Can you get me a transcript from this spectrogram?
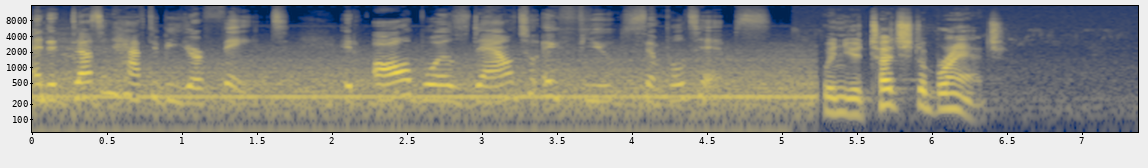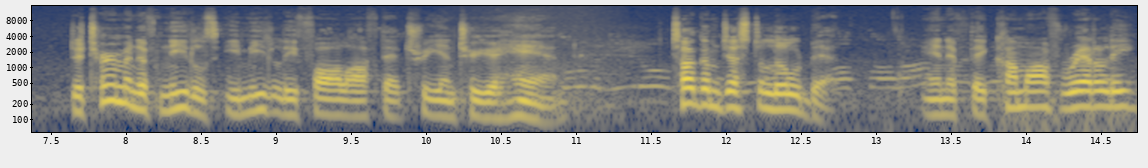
and it doesn't have to be your fate. It all boils down to a few simple tips. When you touch the branch, determine if needles immediately fall off that tree into your hand. Tug them just a little bit. And if they come off readily,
